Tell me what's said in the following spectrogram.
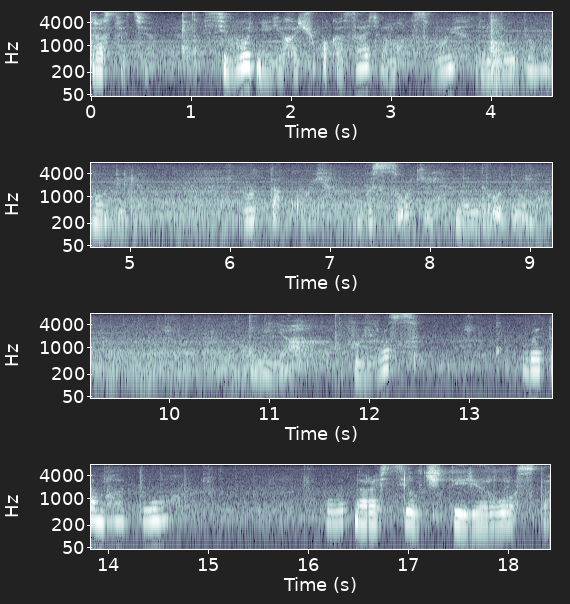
Здравствуйте! Сегодня я хочу показать вам свой дендробиум нобель. Вот такой высокий дендробиум у меня вырос в этом году. Вот нарастил 4 роста.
